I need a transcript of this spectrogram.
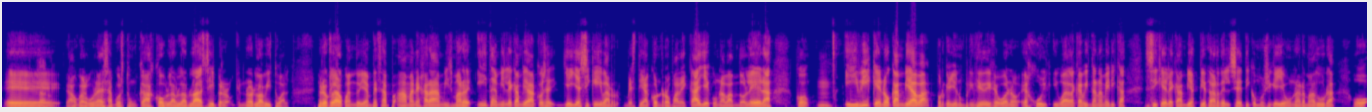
Eh, aunque alguna vez ha puesto un casco, bla, bla, bla, sí, pero que no es lo habitual. Pero claro, cuando ya empecé a manejar a Miss Marvel y también le cambiaba cosas, y ella sí que iba vestida con ropa de calle, con una bandolera, mm. y vi que no cambiaba, porque yo en un principio dije, bueno, es Hulk, igual a Capitán América sí que le cambias piezas del set y como sí que lleva una armadura, o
